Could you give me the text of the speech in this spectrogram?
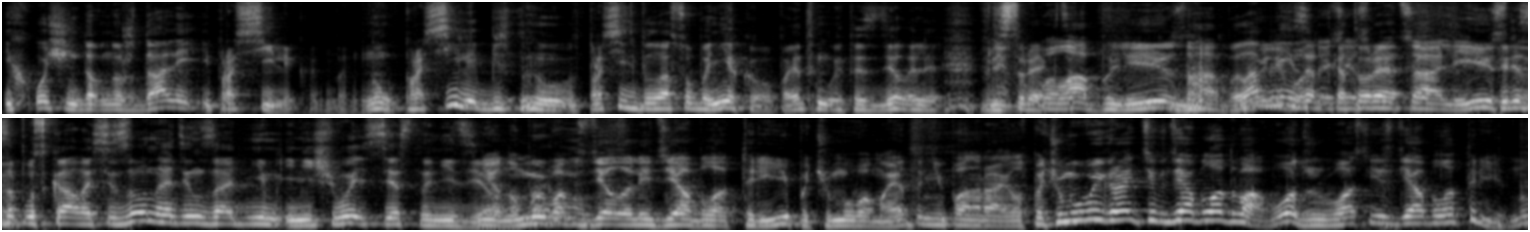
их очень давно ждали и просили. Как бы. Ну, просили, без- ну, просить было особо некого, поэтому это сделали в Resurrect. Была Blizzard, Да, была вот Blizzard, эти которая специалисты. перезапускала сезоны один за одним и ничего, естественно, не делала. Не, ну мы вам Поэтому- сделали Diablo 3, почему вам это не понравилось? Почему вы играете в Diablo 2? Вот же у вас есть Diablo 3. Ну,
